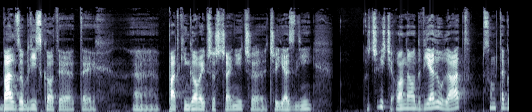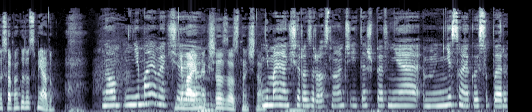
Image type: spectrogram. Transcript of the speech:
bardzo blisko tych, tych e, parkingowej przestrzeni czy, czy jezdni, rzeczywiście one od wielu lat są tego samego rozmiaru. No, nie mają jak się. Nie mają jak się rozrosnąć. No. Nie mają jak się rozrosnąć i też pewnie mm, nie są jakoś super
